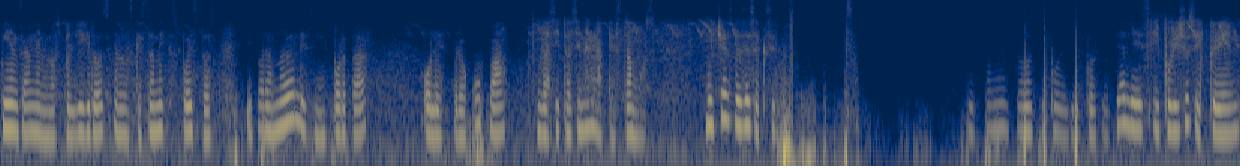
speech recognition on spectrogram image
piensan en los peligros en los que están expuestos y para nada les importa o les preocupa la situación en la que estamos. Muchas veces existen que están en todo tipo de grupos sociales y por eso se creen,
